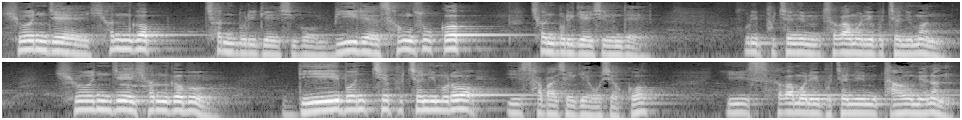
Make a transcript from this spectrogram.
현재 현급 천불이 계시고 미래 성수급 천불이 계시는데 우리 부처님 서가모니 부처님은 현재 현급의 네 번째 부처님으로 이 사바세계에 오셨고 이 서가모니 부처님 다음에는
